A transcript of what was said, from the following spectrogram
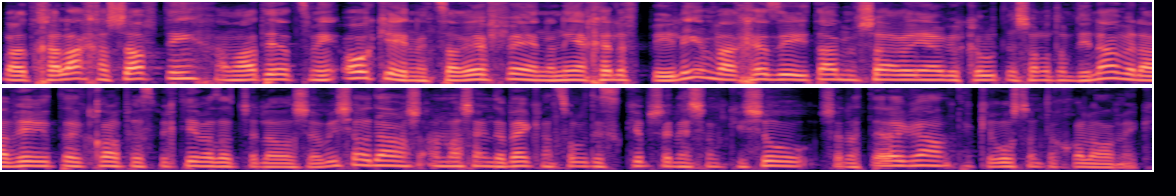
בהתחלה חשבתי, אמרתי לעצמי, אוקיי, נצרף אה, נניח אלף פעילים, ואחרי זה איתם אפשר יהיה בקלות לשנות את המדינה ולהעביר את כל הפרספקטיבה הזאת של העושר. מי שיודע על מה שאני מדבר, כנסו ל description, יש שם קישור של הטלגרם, תקראו שם את הכל לעומק.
